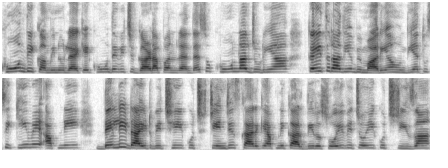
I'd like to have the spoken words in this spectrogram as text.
ਖੂਨ ਦੀ ਕਮੀ ਨੂੰ ਲੈ ਕੇ, ਖੂਨ ਦੇ ਵਿੱਚ ਗਾੜਾਪਨ ਰਹਿੰਦਾ ਸੋ ਖੂਨ ਨਾਲ ਜੁੜੀਆਂ ਕਈ ਤਰ੍ਹਾਂ ਦੀਆਂ ਬਿਮਾਰੀਆਂ ਹੁੰਦੀਆਂ। ਤੁਸੀਂ ਕਿਵੇਂ ਆਪਣੀ ਡੇਲੀ ਡਾਈਟ ਵਿੱਚ ਹੀ ਕੁਝ ਚੇਂਜਸ ਕਰਕੇ ਆਪਣੀ ਘਰ ਦੀ ਰਸੋਈ ਵਿੱਚੋਂ ਹੀ ਕੁਝ ਚੀਜ਼ਾਂ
